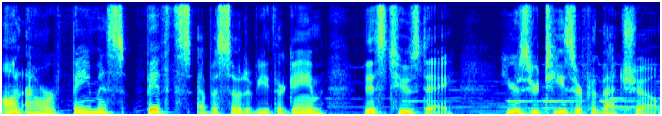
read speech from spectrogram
on our famous fifths episode of Ether Game this Tuesday. Here's your teaser for that show.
